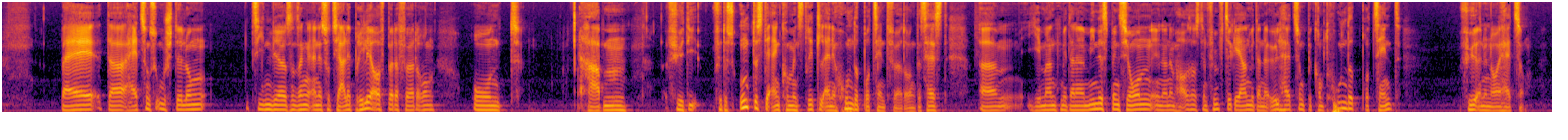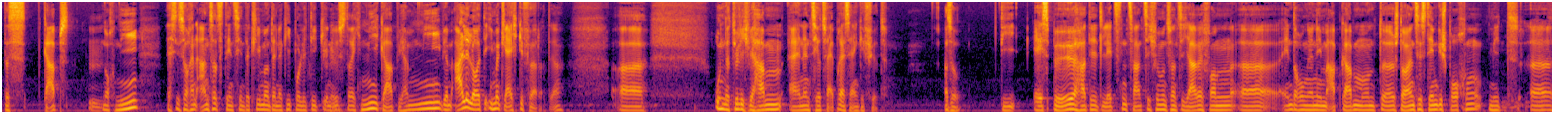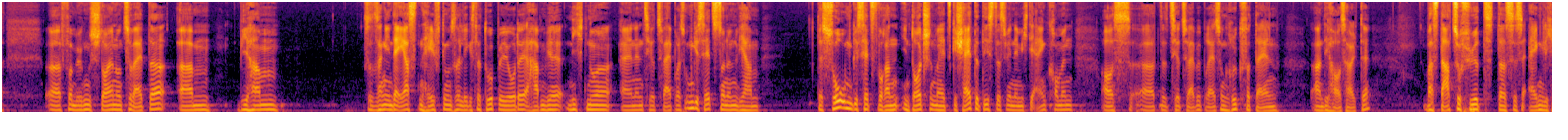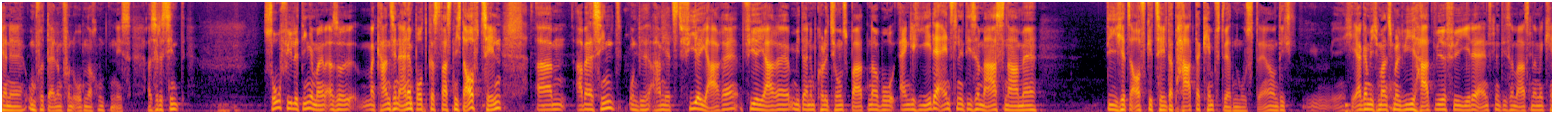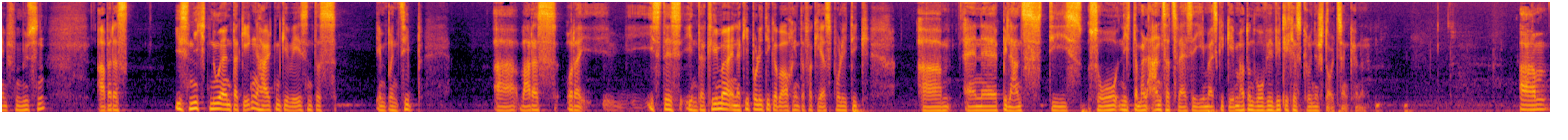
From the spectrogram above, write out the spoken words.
Bei der Heizungsumstellung ziehen wir sozusagen eine soziale Brille auf bei der Förderung und haben für, die, für das unterste Einkommensdrittel eine 100% Förderung. Das heißt, ähm, jemand mit einer Mindestpension in einem Haus aus den 50er Jahren mit einer Ölheizung bekommt 100% für eine neue Heizung. Das gab es mhm. noch nie. Es ist auch ein Ansatz, den es in der Klima- und Energiepolitik in Österreich nie gab. Wir haben nie, wir haben alle Leute immer gleich gefördert. Ja. Äh, Und natürlich, wir haben einen CO2-Preis eingeführt. Also die SPÖ hat die letzten 20, 25 Jahre von äh, Änderungen im Abgaben- und äh, Steuerensystem gesprochen, mit äh, Vermögenssteuern und so weiter. Ähm, wir haben sozusagen in der ersten Hälfte unserer Legislaturperiode haben wir nicht nur einen CO2-Preis umgesetzt, sondern wir haben das so umgesetzt, woran in Deutschland mal jetzt gescheitert ist, dass wir nämlich die Einkommen aus äh, der CO2-Bepreisung rückverteilen an die Haushalte was dazu führt, dass es eigentlich eine Umverteilung von oben nach unten ist. Also das sind so viele Dinge, man, also man kann es in einem Podcast fast nicht aufzählen, ähm, aber es sind, und wir haben jetzt vier Jahre, vier Jahre mit einem Koalitionspartner, wo eigentlich jede einzelne dieser Maßnahme, die ich jetzt aufgezählt habe, hart erkämpft werden musste. Ja. Und ich, ich ärgere mich manchmal, wie hart wir für jede einzelne dieser Maßnahmen kämpfen müssen. Aber das ist nicht nur ein Dagegenhalten gewesen, das im Prinzip war das oder ist es in der Klima-, Energiepolitik, aber auch in der Verkehrspolitik ähm, eine Bilanz, die es so nicht einmal ansatzweise jemals gegeben hat und wo wir wirklich als Grüne stolz sein können. Ähm,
